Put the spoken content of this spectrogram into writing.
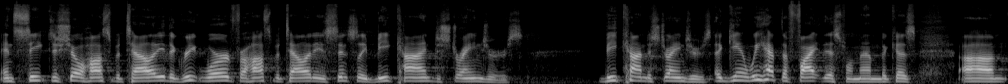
and seek to show hospitality. The Greek word for hospitality is essentially be kind to strangers. Be kind to strangers. Again, we have to fight this one, man, because um,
